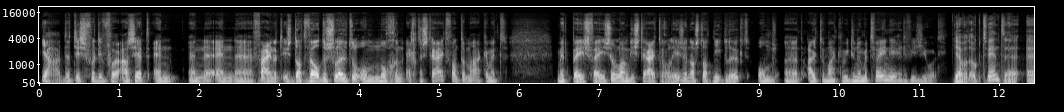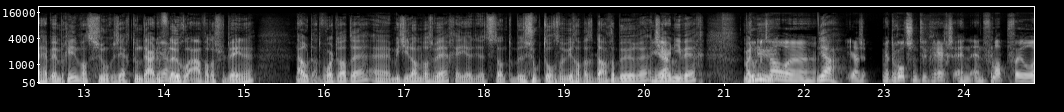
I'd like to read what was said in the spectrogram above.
ja, dat is voor, de, voor AZ en, en, en Feyenoord is dat wel de sleutel om nog een echte strijd van te maken met, met PSV, zolang die strijd er al is. En als dat niet lukt, om eh, uit te maken wie de nummer 2 in de Eredivisie wordt. Ja, want ook Twente eh, hebben in het begin van het seizoen gezegd, toen daar de Ja. vleugelaanvallers verdwenen. Nou, dat wordt wat, hè. Midtjylland was weg. En je- Het is dan een zoektocht, wie gaat wat er dan gebeuren? Ja. Czerny weg. Maar Doen nu, het wel ja, ja, met Rots natuurlijk rechts en, en Flap veel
